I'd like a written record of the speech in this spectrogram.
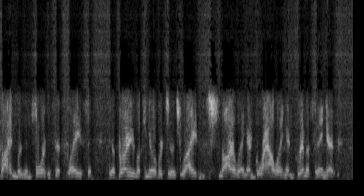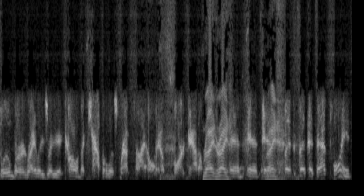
Biden was in fourth or fifth place. And, you know, Bernie looking over to his right and snarling and growling and grimacing at Bloomberg, right? Like he's ready to call him a capitalist reptile, you know, bark at him. Right, right. And and, and Right. but but at that point,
